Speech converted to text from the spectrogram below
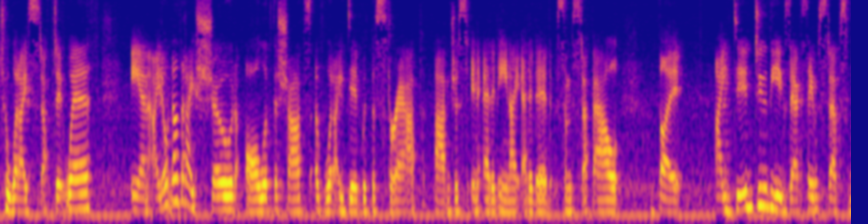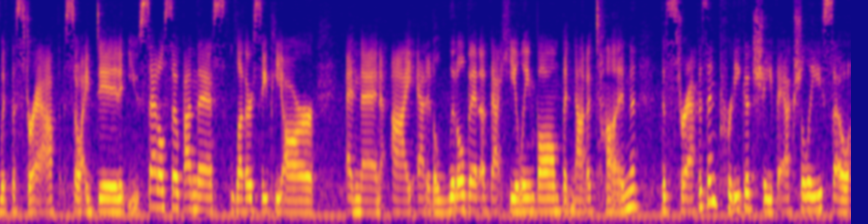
to what I stuffed it with. And I don't know that I showed all of the shots of what I did with the strap um, just in editing. I edited some stuff out, but I did do the exact same steps with the strap. So I did use saddle soap on this, leather CPR, and then I added a little bit of that healing balm, but not a ton the strap is in pretty good shape actually, so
